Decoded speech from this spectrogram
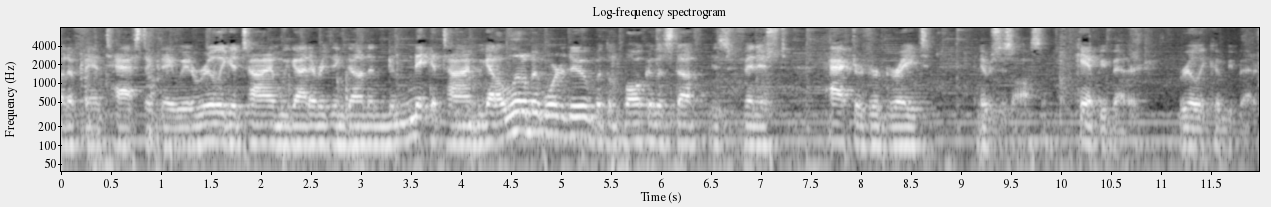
but a fantastic day. We had a really good time. We got everything done in the nick of time. We got a little bit more to do, but the bulk of the stuff is finished. Actors were great, and it was just awesome. Can't be better. Really couldn't be better.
